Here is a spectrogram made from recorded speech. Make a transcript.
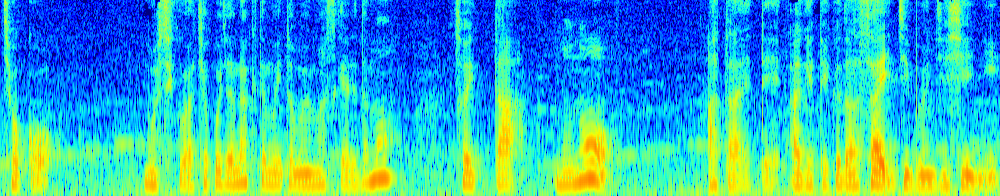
チョコもしくはチョコじゃなくてもいいと思いますけれどもそういったものを与えてあげてください。自分自身に。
